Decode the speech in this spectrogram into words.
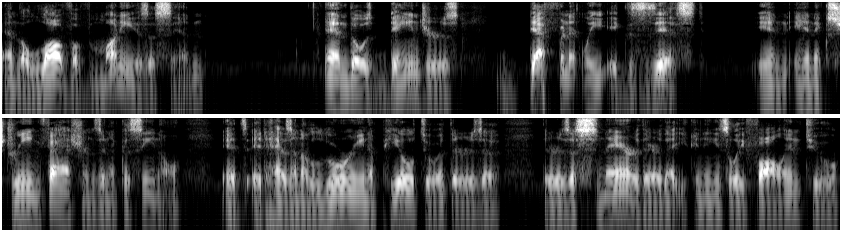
and the love of money is a sin. And those dangers definitely exist in in extreme fashions in a casino. It's it has an alluring appeal to it. There is a there is a snare there that you can easily fall into.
